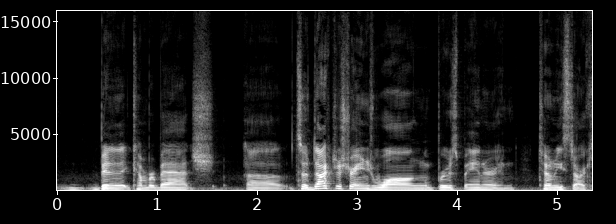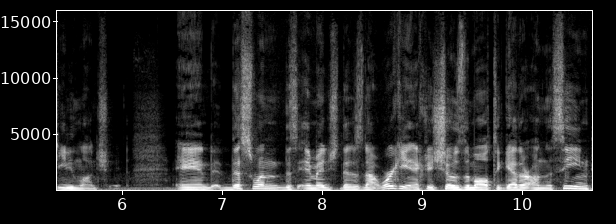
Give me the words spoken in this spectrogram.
Benedict Cumberbatch. Uh, so Doctor Strange, Wong, Bruce Banner, and Tony Stark eating lunch. And this one, this image that is not working, actually shows them all together on the scene,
